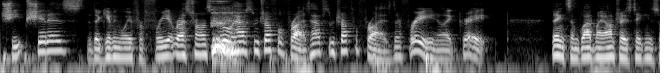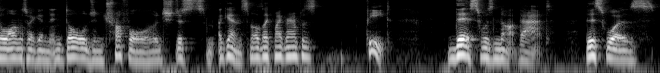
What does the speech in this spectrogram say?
cheap shit is that they're giving away for free at restaurants. oh, have some truffle fries. Have some truffle fries. They're free. And you're like, great. Thanks. I'm glad my entree is taking so long so I can indulge in truffle, which just again smells like my grandpa's feet. This was not that. This was.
